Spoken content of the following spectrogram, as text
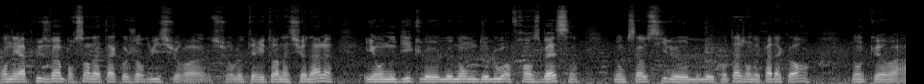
On est à plus de 20% d'attaques aujourd'hui sur, euh, sur le territoire national et on nous dit que le, nombre de loups en France baisse. Donc ça aussi, le, comptage, on n'est pas d'accord. Donc voilà,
